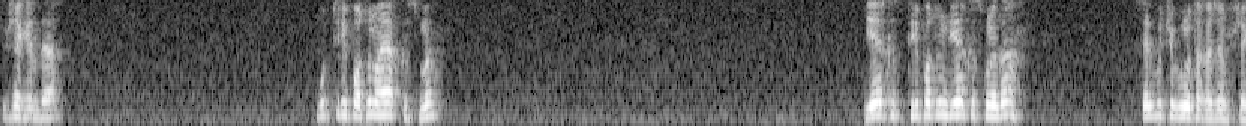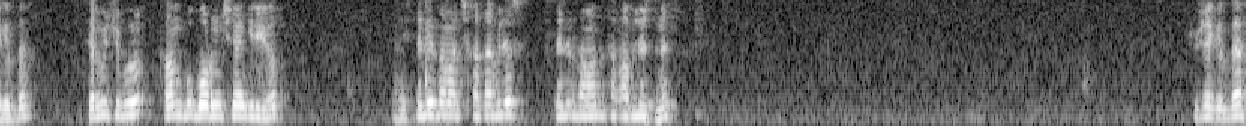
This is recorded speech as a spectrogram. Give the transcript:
Şu şekilde. Bu tripodun ayak kısmı. Diğer kız tripodun diğer kısmını da servis çubuğunu takacağım şu şekilde. Servis çubuğu tam bu borunun içine giriyor. Yani istediğiniz zaman çıkartabilir, istediğiniz zaman da takabilirsiniz. Şu şekilde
